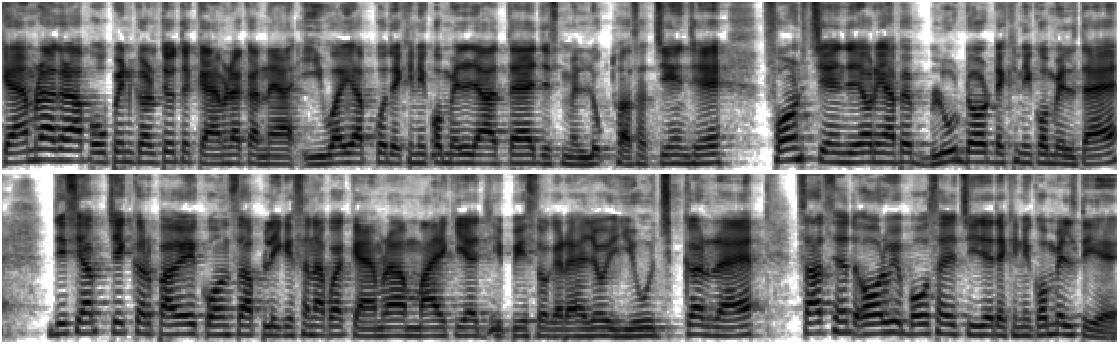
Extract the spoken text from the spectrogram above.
कैमरा अगर आप ओपन करते हो तो कैमरा का नया ईवाई आपको देखने को मिल जाता है, जिसमें लुक थोड़ा सा चेंज है फॉन्ट चेंज है और यहाँ पे ब्लू डॉट देखने को मिलता है, जिसे आप चेक कर पाओगे कौन सा अपलीकेशन आपका कैमरा माइक या जीपीएस वगैरह है जो यूज़ कर रहा है। साथ साथ और भी बहुत सारी चीज़ें देखने को मिलती है।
